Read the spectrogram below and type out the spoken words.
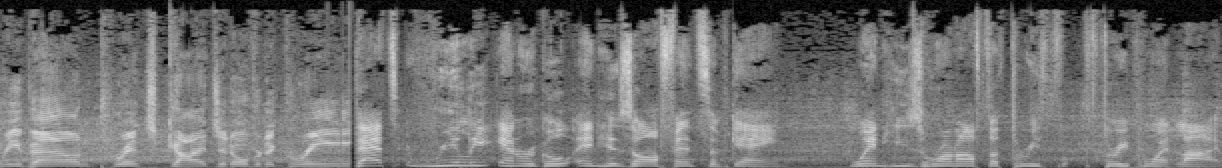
rebound. Prince guides it over to Green. That's really integral in his offensive game when he's run off the three three point line.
